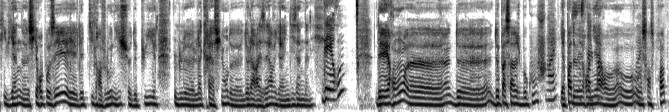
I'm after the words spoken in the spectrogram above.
qui viennent s'y reposer et les petits gravelots nichent depuis la création de, de la réserve il y a une dizaine d'années. Des hérons des hérons euh, de, de, passage beaucoup. il n'y a pas de héronnière au, au, sens propre.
